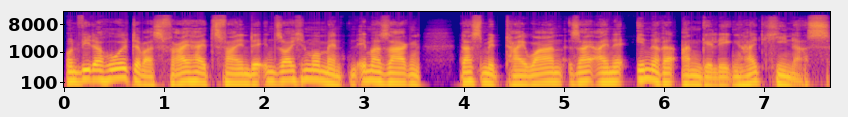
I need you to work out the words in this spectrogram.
und wiederholte, was Freiheitsfeinde in solchen Momenten immer sagen, das mit Taiwan sei eine innere Angelegenheit Chinas.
